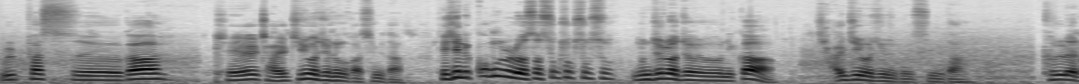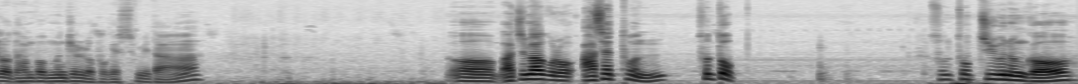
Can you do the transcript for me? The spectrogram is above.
물파스가 제일 잘 지워지는 것 같습니다. 대신에 꾹 눌러서 쑥쑥쑥쑥 문질러 주니까 잘 지워지고 있습니다. 클레로도 한번 문질러 보겠습니다. 어, 마지막으로 아세톤 손톱 손톱 지우는 거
